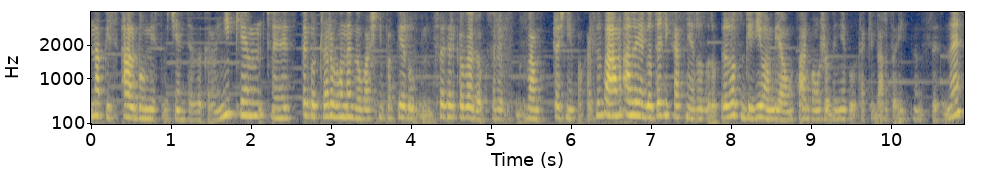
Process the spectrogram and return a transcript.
Napis album jest wycięty wykrojnikiem y, z tego czerwonego właśnie papieru sweterkowego, który Wam wcześniej pokazywałam, ale ja go delikatnie roz, rozbieliłam białą farbą, żeby nie był taki bardzo intensywny.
